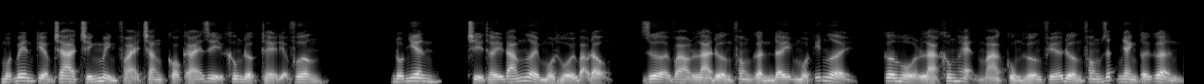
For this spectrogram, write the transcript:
một bên kiểm tra chính mình phải chăng có cái gì không được thể địa phương. Đột nhiên, chỉ thấy đám người một hồi bạo động, dựa vào là đường phong gần đây một ít người, cơ hồ là không hẹn mà cùng hướng phía đường phong rất nhanh tới gần,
